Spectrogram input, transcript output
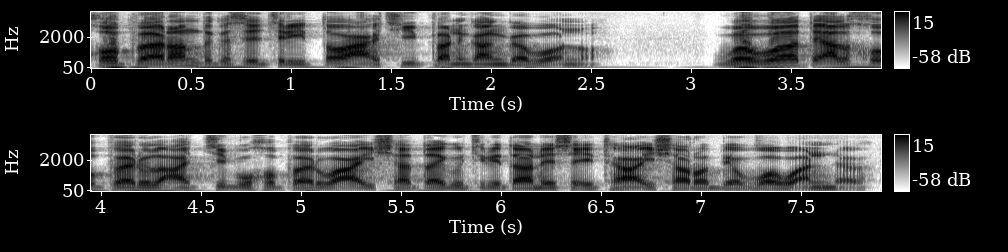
Khobaran tegese cerita ajiban kang gawokno wa wa al khobarul ajib wa khobaru Aisyah. Ta iku critane Sayyidah Aisyah radhiyallahu anha.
